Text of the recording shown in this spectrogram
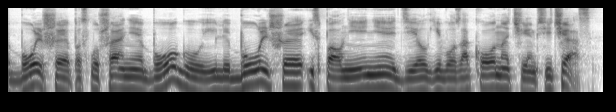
большее послушание Богу или большее исполнение дел Его закона, чем сейчас –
